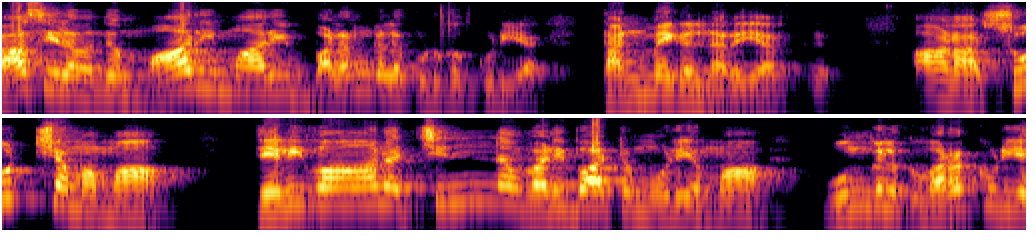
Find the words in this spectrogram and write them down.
ராசியில வந்து மாறி மாறி பலன்களை கொடுக்கக்கூடிய தன்மைகள் நிறைய இருக்கு. ஆனால் சூட்சமமா தெளிவான சின்ன வழிபாட்டு மூலியமா உங்களுக்கு வரக்கூடிய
